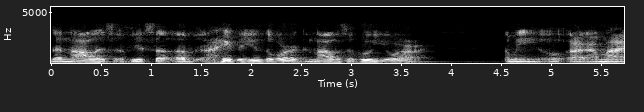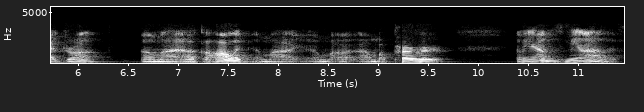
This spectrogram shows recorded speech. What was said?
the knowledge of yourself. Of, I hate to use the word, the knowledge of who you are. I mean, am I a drunk? Am I alcoholic? Am I am I am a pervert? I mean, I'm just being honest.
